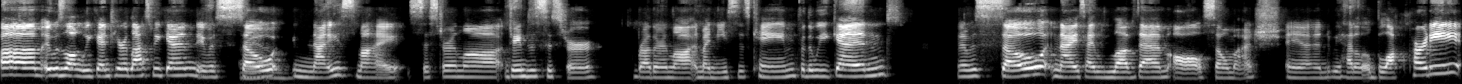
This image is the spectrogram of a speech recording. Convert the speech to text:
Um, it was a long weekend here last weekend. It was so Oh, nice. My sister-in-law, James's sister, brother-in-law, and my nieces came for the weekend. And it was so nice. I love them all so much. And we had a little block party.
